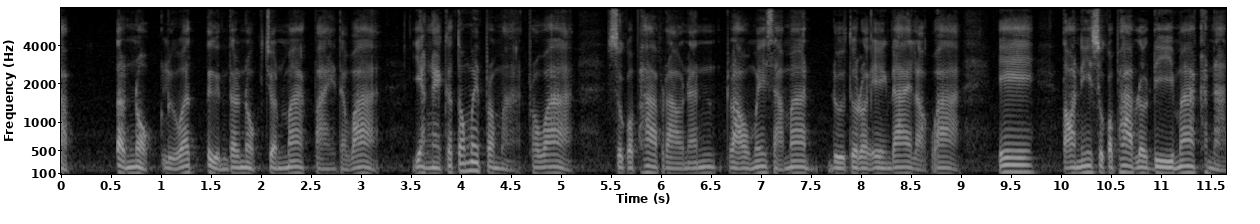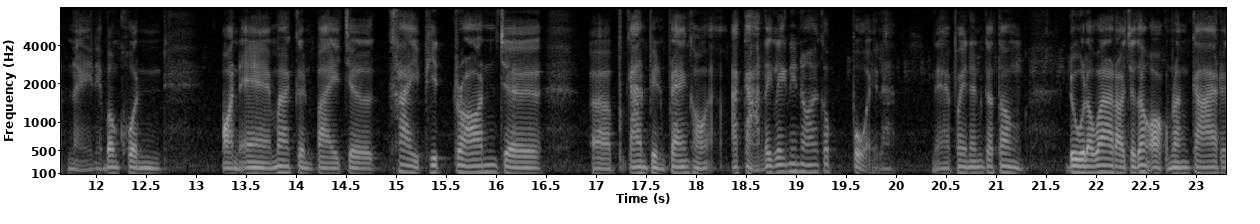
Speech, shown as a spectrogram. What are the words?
กับตระหนกหรือว่าตื่นตระหนกจนมากไป แต่ว่ายังไงก็ต้องไม่ประมาท เพราะว่า สุขภาพเรานั้นเราไม่สามารถดูตัวเราเองได้หรอกว่า เอ ตอนนี้สุขภาพเราดีมากขนาดไหนเนี่ยบางคนอ่อนแอมากเกินไป เจอไข้พิษร้อน เจออการเปลี่ยนแปลงของอากาศเล็ก ๆ น้อยๆก็ป่วยแล้วนะเพราะนั้นก็ต้องดูแล้วว่าเราจะต้องออกกำลังกายเรา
